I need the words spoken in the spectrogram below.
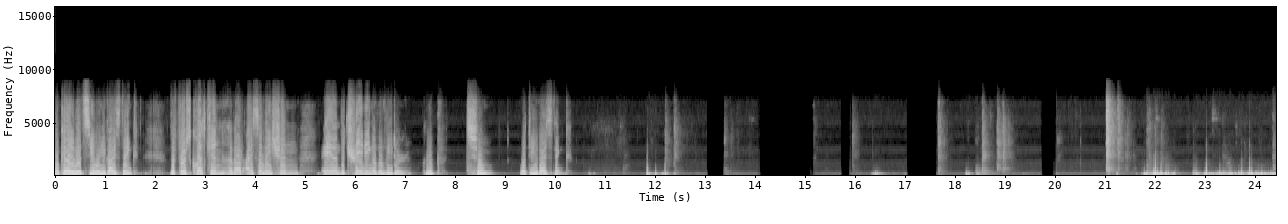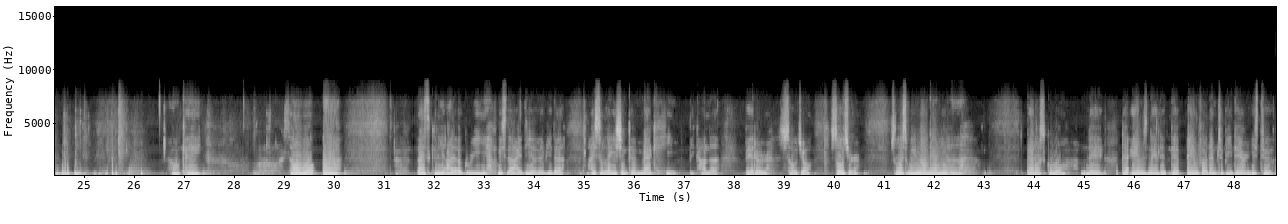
Okay, let's see what you guys think. The first question about isolation and the training of a leader. Group two, what do you guys think? Okay. So basically, I agree with the idea. Maybe the isolation can make him become a better soldier. Soldier. So as we know, they're in a battle school. They, the aims they, the aim for them to be there is to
